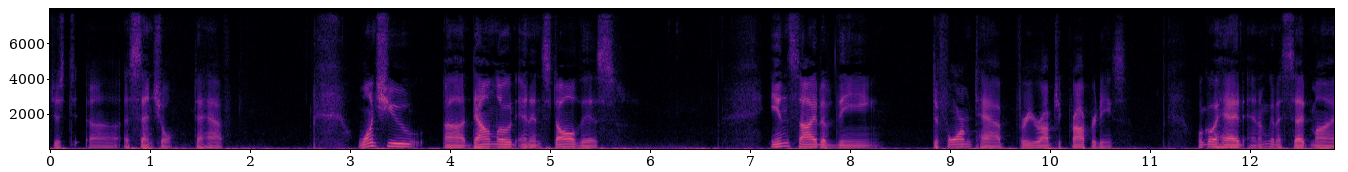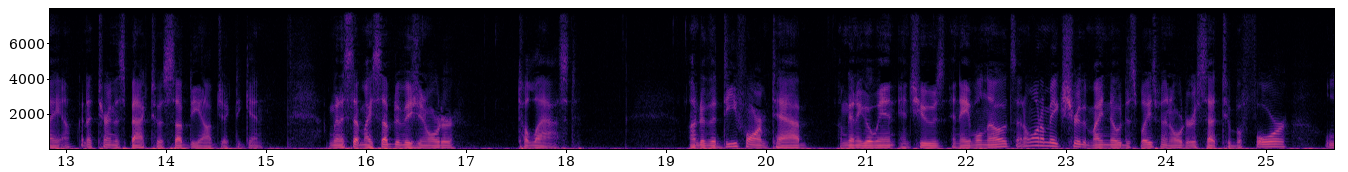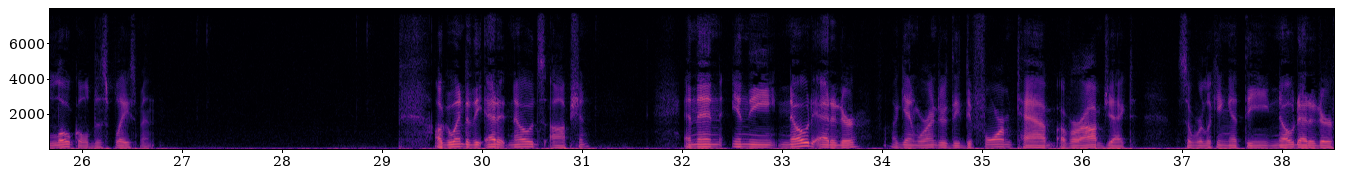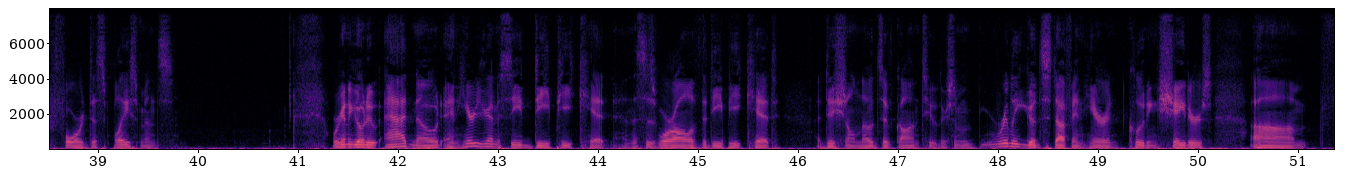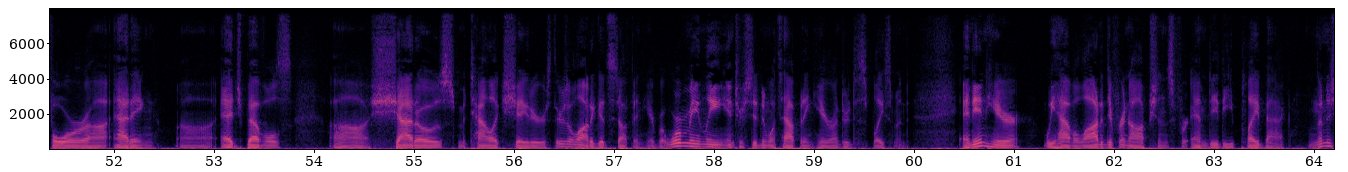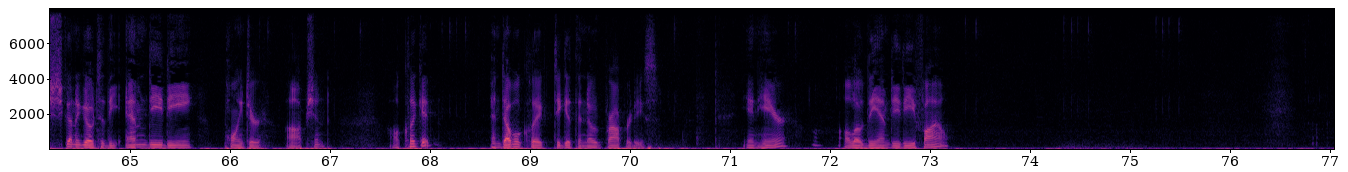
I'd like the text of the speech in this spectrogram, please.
just uh, essential to have. Once you uh, download and install this, inside of the deform tab for your object properties, we'll go ahead and I'm going to set my, I'm going to turn this back to a sub-D object again. I'm going to set my subdivision order to last. Under the deform tab, I'm going to go in and choose enable nodes and I want to make sure that my node displacement order is set to before local displacement. I'll go into the edit nodes option and then in the node editor again we're under the deform tab of our object so we're looking at the node editor for displacements. We're going to go to add node and here you're going to see DP kit and this is where all of the DP kit additional nodes have gone to. There's some really good stuff in here including shaders um, for uh, adding uh, edge bevels, uh, shadows, metallic shaders. There's a lot of good stuff in here, but we're mainly interested in what's happening here under displacement. And in here, we have a lot of different options for MDD playback. I'm gonna, just going to go to the MDD pointer option. I'll click it and double click to get the node properties. In here, I'll load the MDD file.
